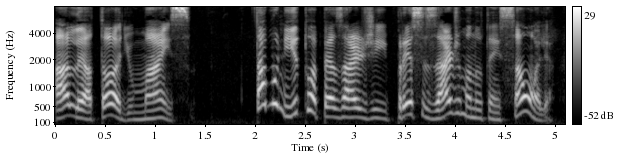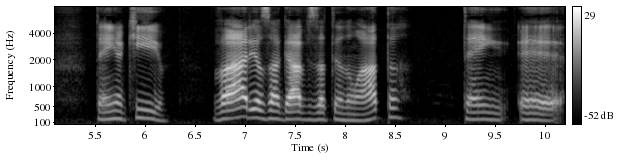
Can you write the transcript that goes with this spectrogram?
aleatório, mas tá bonito, apesar de precisar de manutenção, olha. Tem aqui várias agaves atenuata, tem é,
